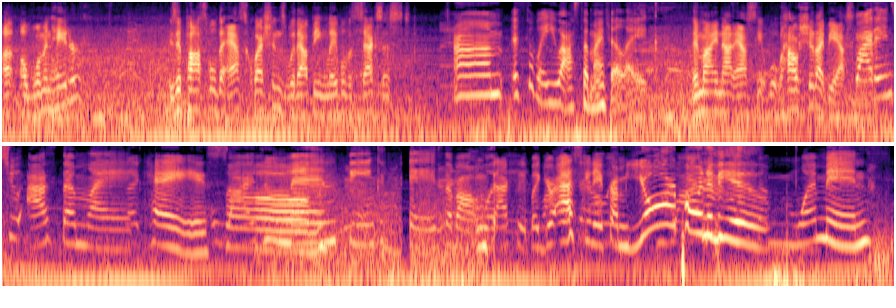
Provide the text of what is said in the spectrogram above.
a, a woman hater? Is it possible to ask questions without being labeled a sexist? Um, it's the way you ask them. I feel like. Am I not asking? well, How should I be asking? Why didn't you ask them like, like, hey, so why do men think this about women? exactly? But you're asking it from your point of view. women?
